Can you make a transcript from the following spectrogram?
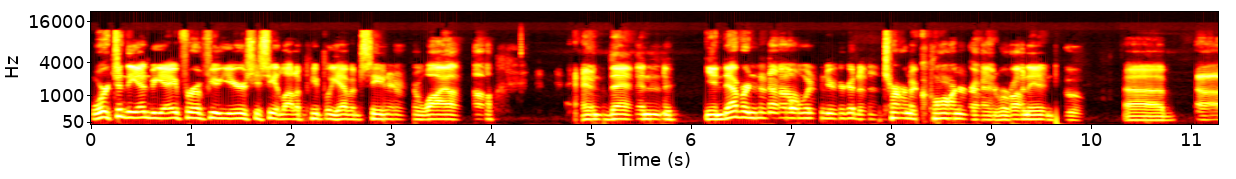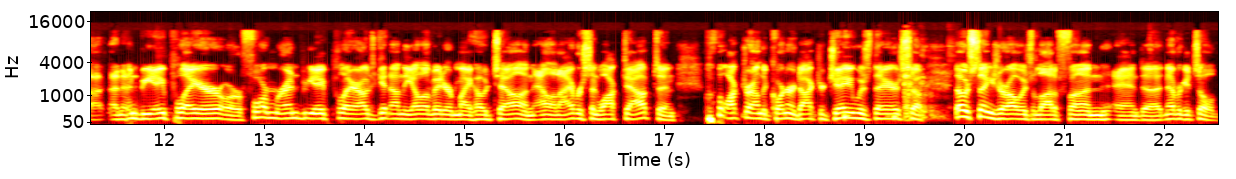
worked in the NBA for a few years. You see a lot of people you haven't seen in a while and then you never know when you're going to turn a corner and run into uh, uh, an NBA player or former NBA player. I was getting on the elevator in my hotel, and Allen Iverson walked out and walked around the corner. And Dr. J was there, so those things are always a lot of fun and uh, never gets old.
